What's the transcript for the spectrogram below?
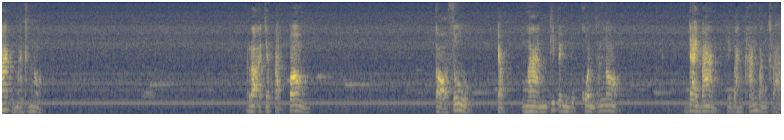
มากกว่ามารข้างนอก เราอาจจะปัดป้อง ต่อสู้กับมารที่เป็นบุคคลข้างนอก ได้บ้างในบางครั้งบางครา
